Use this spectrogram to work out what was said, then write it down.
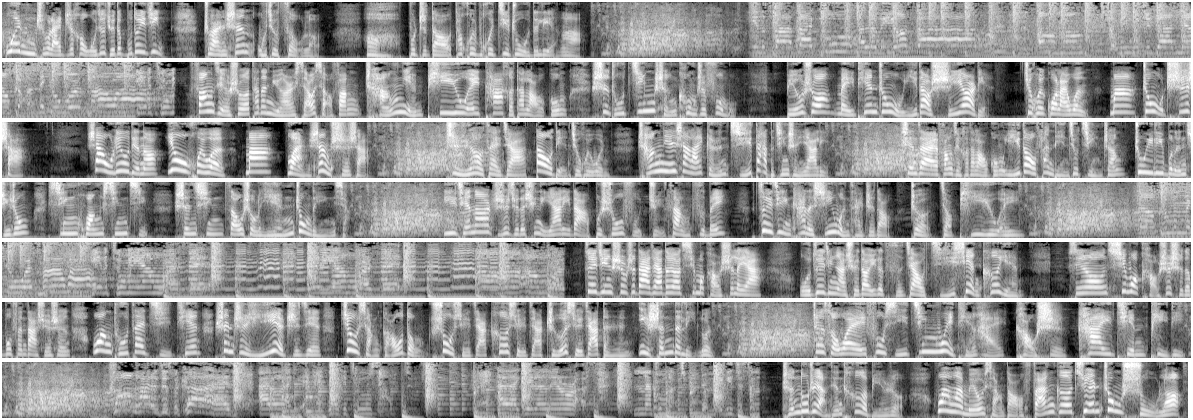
问出来之后，我就觉得不对劲，转身我就走了。哦，不知道他会不会记住我的脸啊？芳姐说，她的女儿小小芳常年 PUA 她和她老公，试图精神控制父母。比如说，每天中午一到十一二点，就会过来问妈中午吃啥；下午六点呢，又会问妈晚上吃啥。只要在家，到点就会问。常年下来，给人极大的精神压力。现在芳姐和她老公一到饭点就紧张，注意力不能集中，心慌心悸，身心遭受了严重的影响。以前呢，只是觉得心理压力大、不舒服、沮丧、自卑。最近看了新闻才知道，这叫 PUA。最近是不是大家都要期末考试了呀？我最近啊学到一个词叫极限科研，形容期末考试时的部分大学生妄图在几天甚至一夜之间就想搞懂数学家、科学家、哲学家等人一生的理论。正所谓复习精卫填海，考试开天辟地。成都这两天特别热，万万没有想到凡哥居然中暑了。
